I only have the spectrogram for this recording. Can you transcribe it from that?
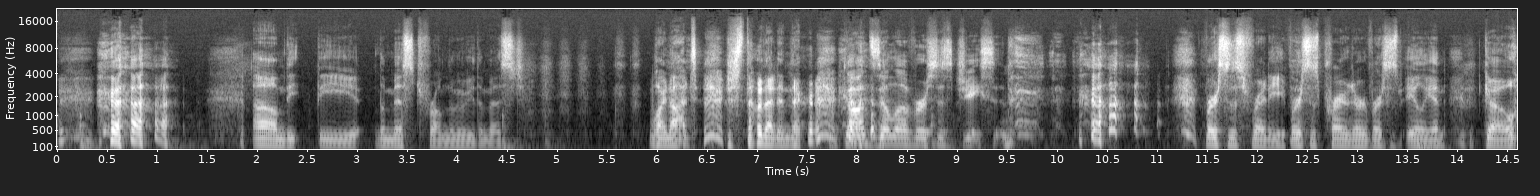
Um, the the the mist from the movie The Mist. Why not? Just throw that in there. Godzilla versus Jason. versus Freddy versus Predator versus Alien. Go.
